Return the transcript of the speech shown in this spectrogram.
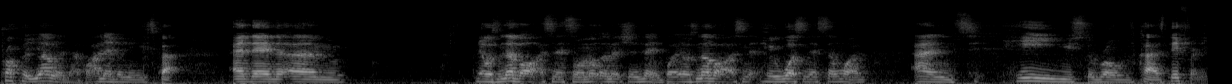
proper young and that, but I never knew his back. And then um, there was another artist in SN1. I'm not gonna mention his name, but there was another artist who was in SN1, and he used to roll with Kaz differently,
